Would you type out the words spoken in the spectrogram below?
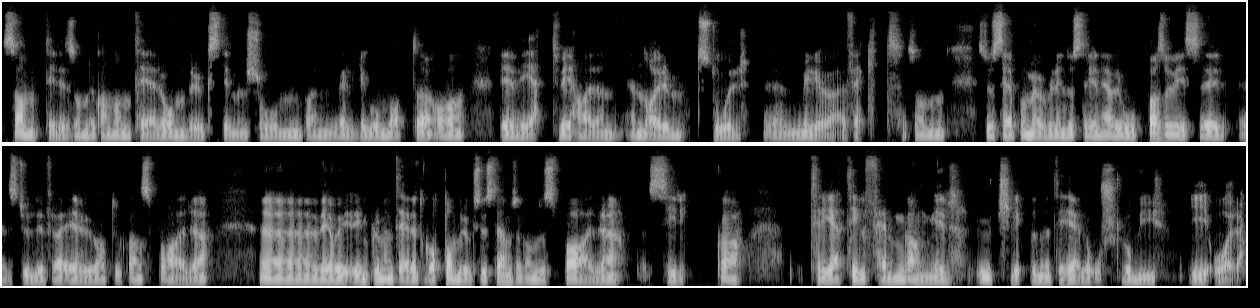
Samtidig som du kan håndtere ombruksdimensjonen på en veldig god måte. Og det vet vi har en enormt stor eh, miljøeffekt. Sånn, hvis du ser på møbelindustrien i Europa, så viser studier fra EU at du kan spare eh, ved å implementere et godt ombrukssystem, så kan du spare ca. tre til fem ganger utslippene til hele Oslo by i året.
